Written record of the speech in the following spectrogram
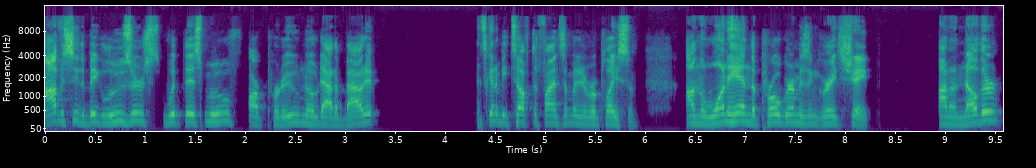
Obviously, the big losers with this move are Purdue, no doubt about it. It's going to be tough to find somebody to replace him. On the one hand, the program is in great shape. On another,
